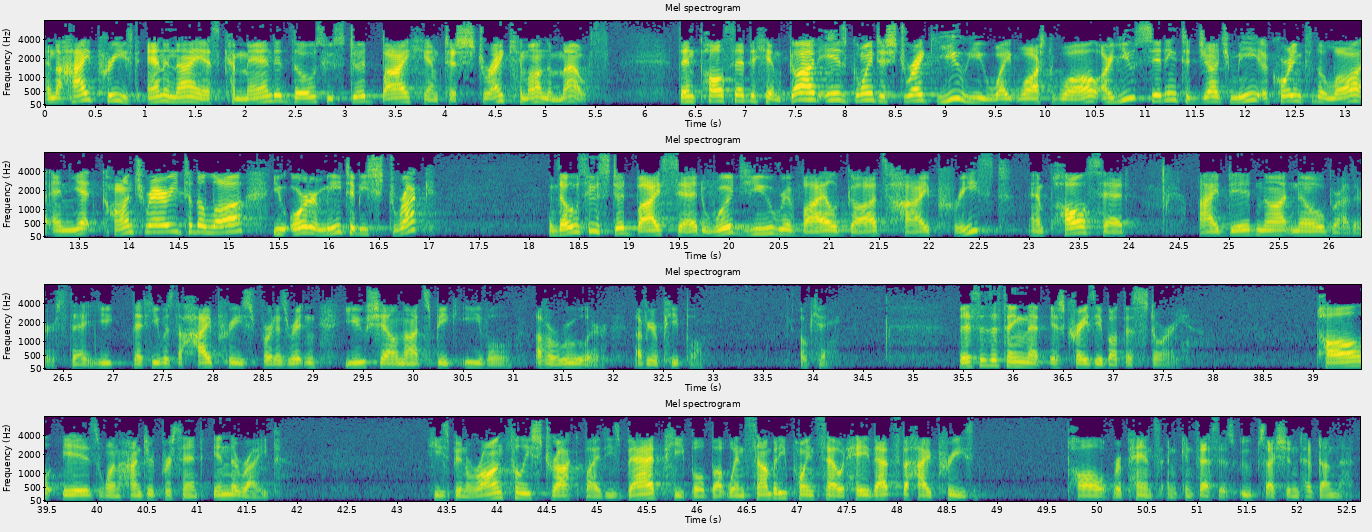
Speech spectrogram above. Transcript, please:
And the high priest Ananias commanded those who stood by him to strike him on the mouth. Then Paul said to him, God is going to strike you, you whitewashed wall. Are you sitting to judge me according to the law, and yet contrary to the law, you order me to be struck? And those who stood by said, Would you revile God's high priest? And Paul said, I did not know, brothers, that, you, that he was the high priest, for it is written, You shall not speak evil of a ruler of your people. Okay. This is the thing that is crazy about this story. Paul is 100% in the right He's been wrongfully struck by these bad people, but when somebody points out, hey, that's the high priest, Paul repents and confesses, oops, I shouldn't have done that.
